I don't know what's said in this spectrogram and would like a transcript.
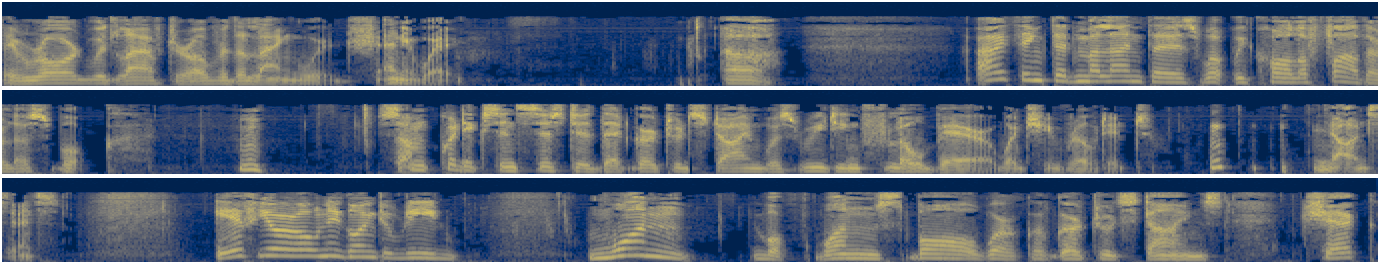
They roared with laughter over the language. Anyway. Uh, I think that Malantha is what we call a fatherless book. Hmm. Some critics insisted that Gertrude Stein was reading Flaubert when she wrote it. Nonsense. If you're only going to read one book, one small work of Gertrude Stein's, check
